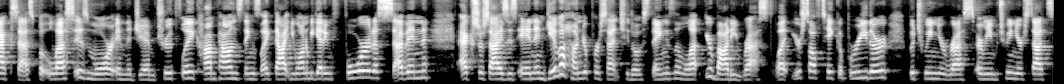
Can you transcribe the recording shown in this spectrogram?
excess but less is more in the gym. Truthfully compounds things like that you want to be getting four to seven exercises in and give 100% to those things and let your body rest. Let yourself take a breather between your rests or i mean between your sets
